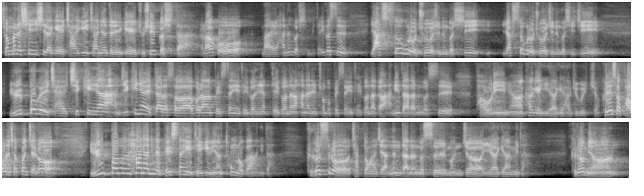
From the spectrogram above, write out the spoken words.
정말로 신실하게 자기 자녀들에게 주실 것이다라고 말하는 것입니다. 이것은 약속으로 주어지는 것이 약속으로 주어지는 것이지 율법을 잘 지키냐 안 지키냐에 따라서 아브라함 백성이 되거나, 되거나 하나님 천국 백성이 되거나가 아니다라는 것을 바울이 명확하게 이야기해주고 있죠. 그래서 바울은 첫 번째로 율법은 하나님의 백성이 되기 위한 통로가 아니다. 그것으로 작동하지 않는다는 것을 먼저 이야기합니다. 그러면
